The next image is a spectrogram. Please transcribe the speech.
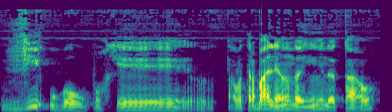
vi o gol, porque eu tava trabalhando ainda tal.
